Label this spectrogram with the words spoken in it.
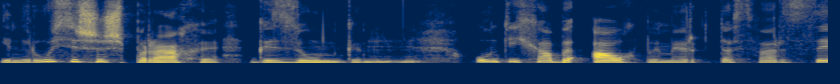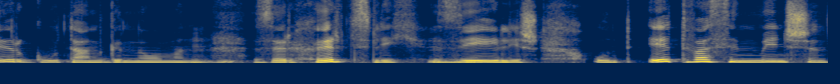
in russischer Sprache gesungen. Und ich habe auch bemerkt, das war sehr gut angenommen, sehr herzlich, seelisch und etwas in Menschen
